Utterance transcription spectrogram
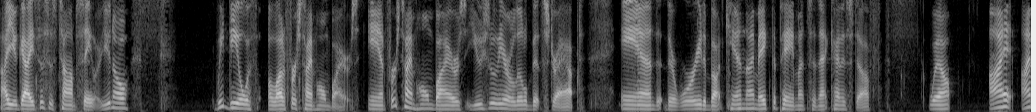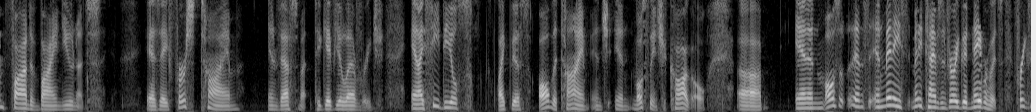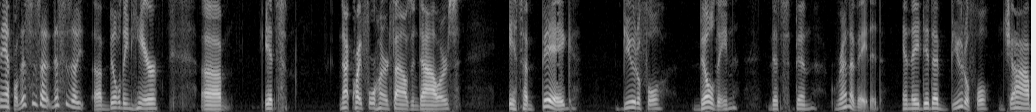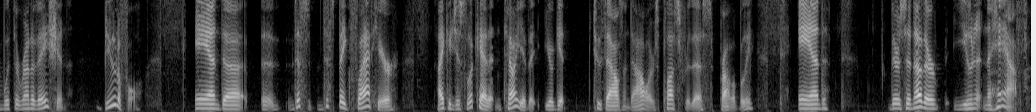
Hi, you guys. This is Tom Saylor. You know, we deal with a lot of first-time home buyers, and first-time home buyers usually are a little bit strapped, and they're worried about can I make the payments and that kind of stuff. Well, I I'm fond of buying units as a first-time investment to give you leverage, and I see deals like this all the time in in mostly in Chicago. Uh, and in most in, in, many many times in very good neighborhoods. For example, this is a this is a, a building here. Uh, it's not quite four hundred thousand dollars. It's a big, beautiful building that's been renovated, and they did a beautiful job with the renovation. Beautiful, and uh, uh, this this big flat here, I could just look at it and tell you that you'll get $2,000 plus for this, probably. And there's another unit and a half.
